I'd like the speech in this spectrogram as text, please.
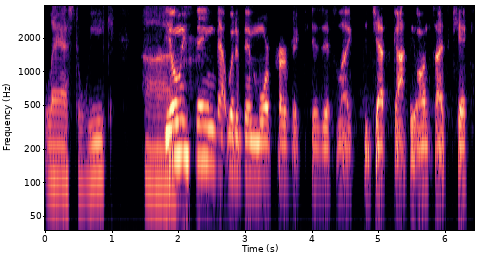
last week. Uh, the only thing that would have been more perfect is if like the Jets got the onside kick,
